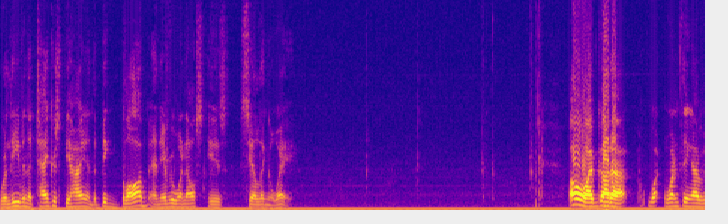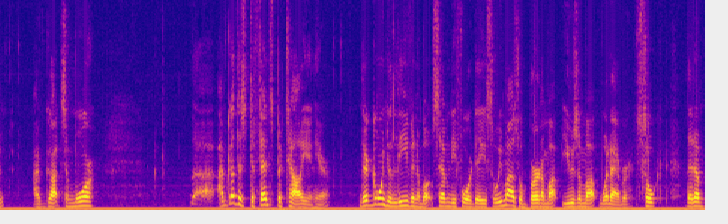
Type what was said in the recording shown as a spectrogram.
We're leaving the tankers behind and the big blob, and everyone else is sailing away. Oh, I've got a one thing. I've I've got some more uh, I've got this defense battalion here. They're going to leave in about 74 days, so we might as well burn them up, use them up, whatever. Soak, let them.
